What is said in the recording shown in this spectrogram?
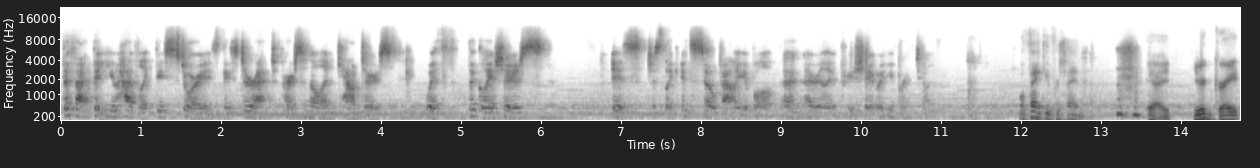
the fact that you have like these stories, these direct personal encounters with the glaciers is just like it's so valuable and I really appreciate what you bring to it. Well, thank you for saying that. yeah, you're great.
